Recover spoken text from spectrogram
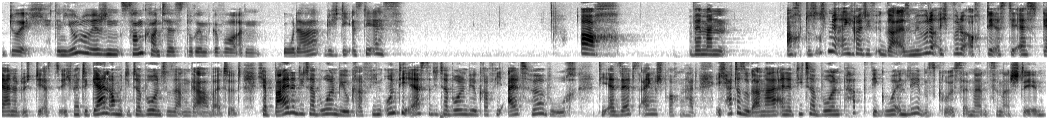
durch den Eurovision Song Contest berühmt geworden oder durch die SDS? Ach, wenn man, ach, das ist mir eigentlich relativ egal. Also mir würde, ich würde auch DSDS gerne durch DSDS, ich hätte gerne auch mit Dieter Bohlen zusammengearbeitet. Ich habe beide Dieter Bohlen Biografien und die erste Dieter Bohlen Biografie als Hörbuch, die er selbst eingesprochen hat. Ich hatte sogar mal eine Dieter Bohlen Pappfigur in Lebensgröße in meinem Zimmer stehen.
